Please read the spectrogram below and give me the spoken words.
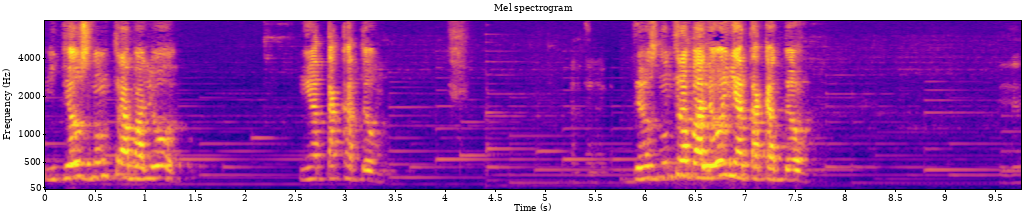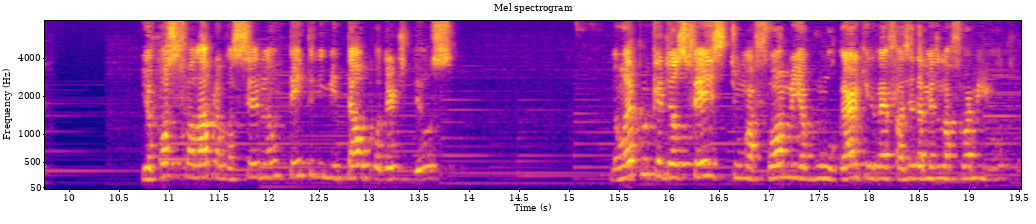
E Deus não trabalhou em atacadão. Deus não trabalhou em atacadão. E eu posso falar para você, não tente limitar o poder de Deus. Não é porque Deus fez de uma forma em algum lugar que ele vai fazer da mesma forma em outro.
